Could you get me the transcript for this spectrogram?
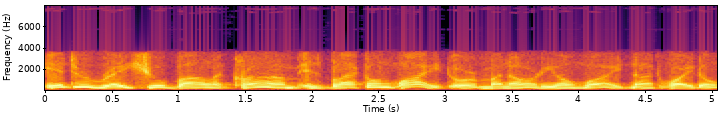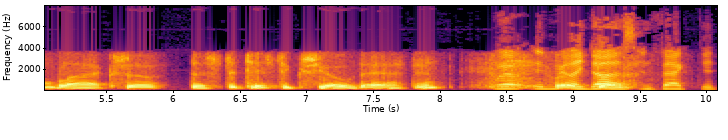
interracial violent crime is black on white or minority on white, not white on black. So the statistics show that. And well, it really but, uh, does. In fact, it,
